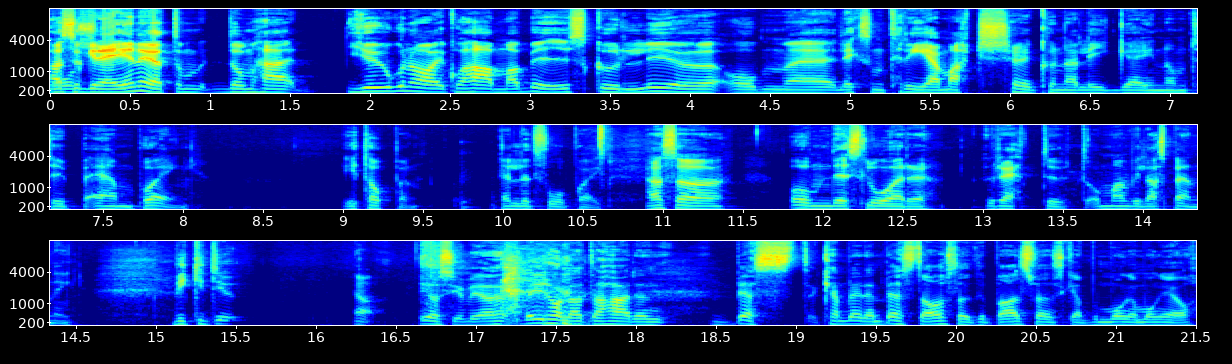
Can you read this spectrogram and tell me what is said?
Alltså grejen är att de, de här Djurgården, AIK Hammarby skulle ju om eh, liksom tre matcher kunna ligga inom typ en poäng. I toppen. Eller två poäng. Alltså om det slår rätt ut, om man vill ha spänning. Vilket ju... Jag skulle vilja vidhålla att det här är den bäst, kan bli den bästa avslutet på Allsvenskan på många, många år.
